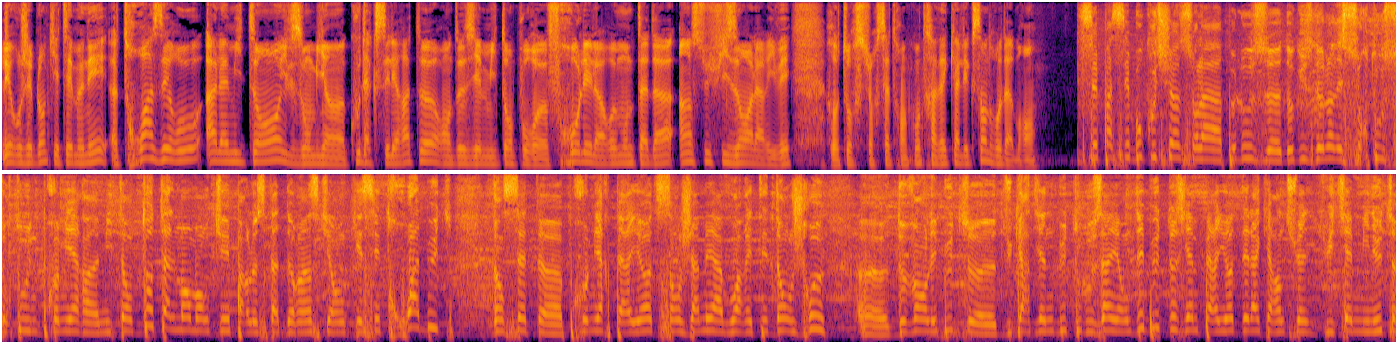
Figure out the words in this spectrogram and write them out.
Les Rouges et Blancs qui étaient menés 3-0 à la mi-temps. Ils ont mis un coup d'accélérateur en deuxième mi-temps pour frôler la remontada. Insuffisant à l'arrivée. Retour sur cette rencontre avec Alexandre Dabran. Il s'est passé beaucoup de choses sur la pelouse d'Auguste Delon et surtout, surtout une première mi-temps totalement manquée par le Stade de Reims qui a encaissé trois buts dans cette euh, première période sans jamais avoir été dangereux euh, devant les buts euh, du gardien de but toulousain. Et en début de deuxième période, dès la 48e minute,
